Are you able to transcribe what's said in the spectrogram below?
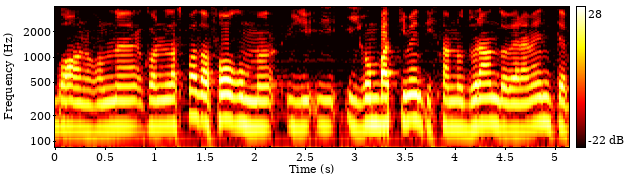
Buono, con, con la spada Focum i, i, i combattimenti stanno durando veramente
